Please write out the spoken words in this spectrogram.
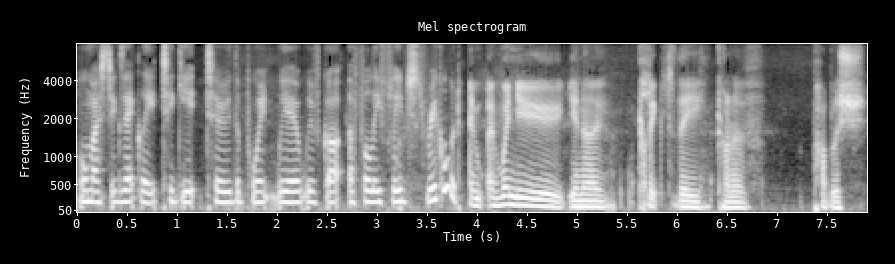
almost exactly to get to the point where we've got a fully fledged record. And, and when you, you know, clicked the kind of publish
